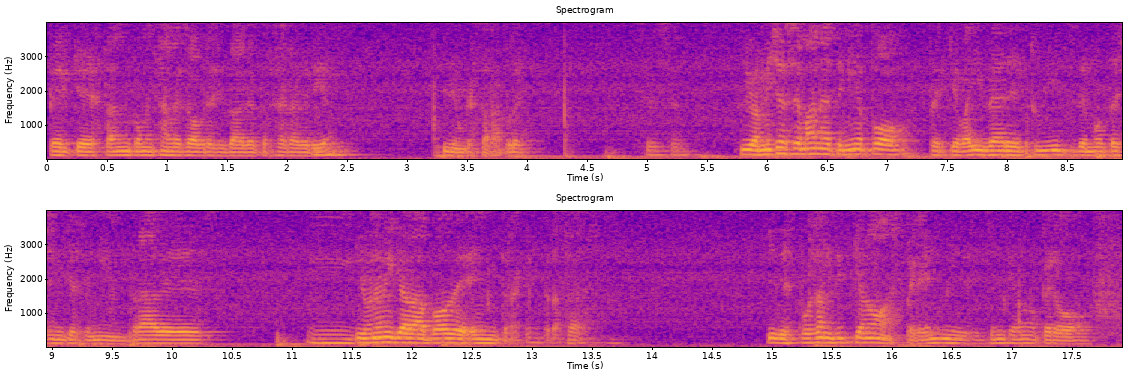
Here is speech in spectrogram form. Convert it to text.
perquè estan començant les obres i tal de tercera graderia, Mm. i diuen que estarà ple. Sí, sí. Tio, a mitja setmana tenia por perquè vaig veure tuits de molta gent que es venia entrades Mm. i una mica de por de entra, Entra. saps? I després han dit que no, esperem i desitgem que no, però uf,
